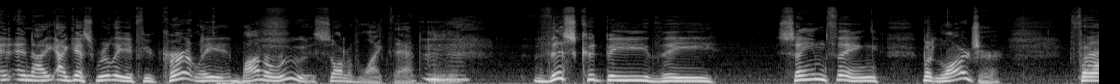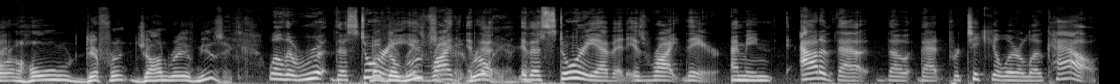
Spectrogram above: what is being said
and, and I, I guess really, if you're currently, Bonnaroo is sort of like that. Mm-hmm. This could be the same thing, but larger. For Right. a whole different genre of music. Well, the the story roots is of right. it, the- really, I the, story of it is right there. I mean, out of that the, that particular locale,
